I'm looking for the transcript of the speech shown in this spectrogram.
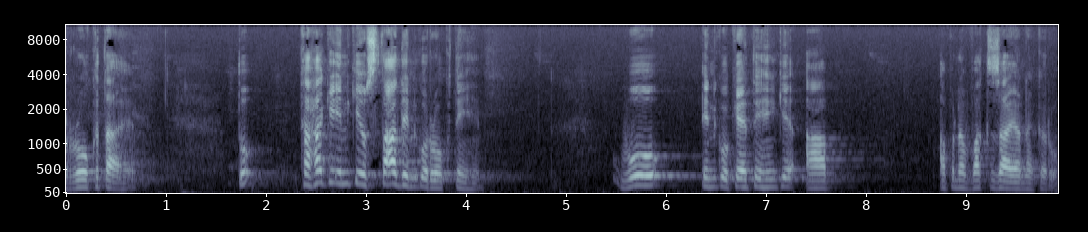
روکتا ہے۔ تو کہا کہ ان کے استاد ان کو روکتے ہیں۔ وہ ان کو کہتے ہیں کہ آپ اپنا وقت ضائع نہ کرو۔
